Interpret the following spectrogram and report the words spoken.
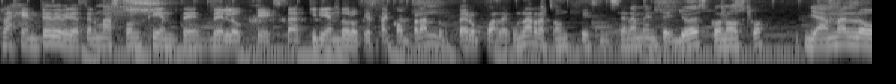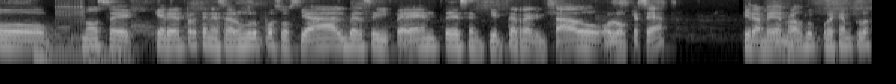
la gente debería ser más consciente de lo que está adquiriendo, lo que está comprando, pero por alguna razón que sinceramente yo desconozco, llámalo, no sé, querer pertenecer a un grupo social, verse diferente, sentirte realizado o lo que sea. Pirámide de Maslow, por ejemplo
